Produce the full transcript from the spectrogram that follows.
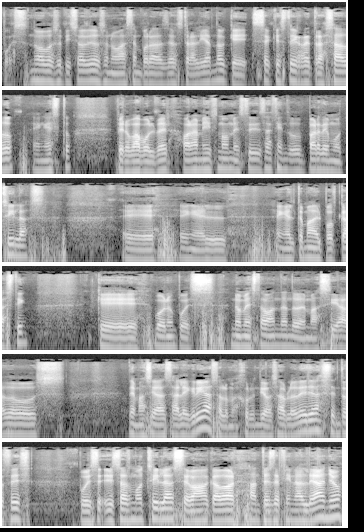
pues nuevos episodios o nuevas temporadas de Australiando que sé que estoy retrasado en esto pero va a volver ahora mismo me estoy deshaciendo un par de mochilas en el en el tema del podcasting que bueno pues no me estaban dando demasiados demasiadas alegrías. A lo mejor un día os hablo de ellas. Entonces pues esas mochilas se van a acabar antes de final de año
